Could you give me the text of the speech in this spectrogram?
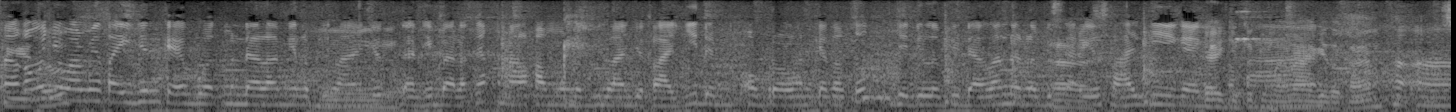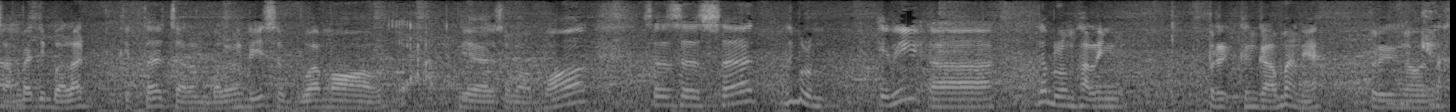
Nah, kamu gitu cuma minta izin kayak buat mendalami lebih Hmm. lanjut dan ibaratnya kenal kamu lebih lanjut lagi dan obrolan kita tuh jadi lebih dalam dan lebih Eh. serius lagi kayak kayak gitu, gitu kan. gimana gitu kan Heeh. sampai tibalah kita jalan bareng di sebuah mall Ya. Ya semua mall. Set set, set. ini belum ini eh, kita belum saling bergenggaman ya. Bergenggaman.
